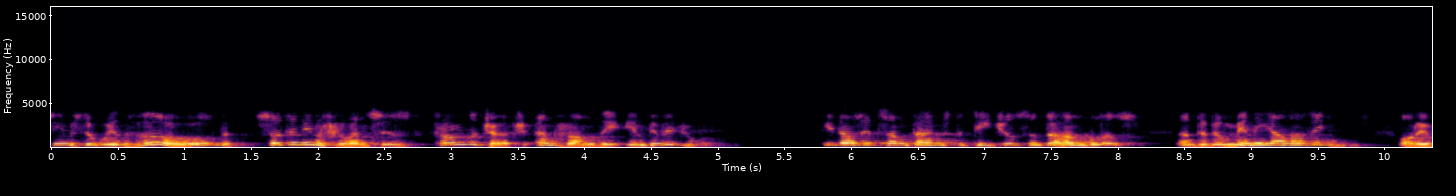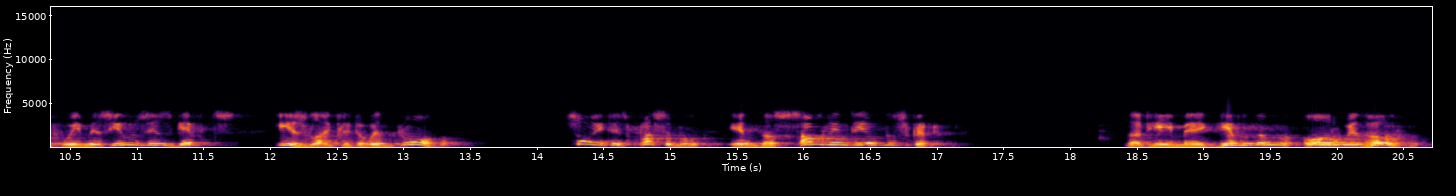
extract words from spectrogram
seems to withhold certain influences from the church and from the individual. He does it sometimes to teach us and to humble us and to do many other things. Or if we misuse his gifts, he is likely to withdraw them. So it is possible in the sovereignty of the Spirit that he may give them or withhold them.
